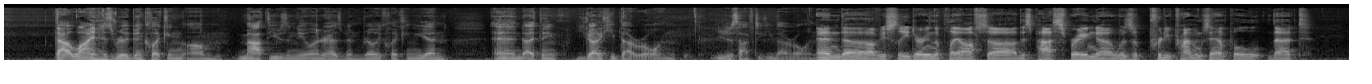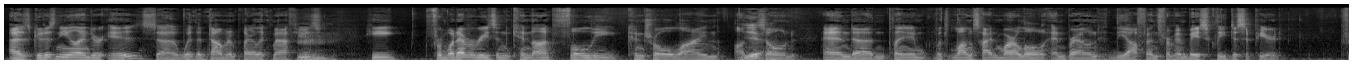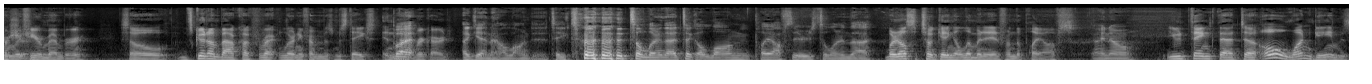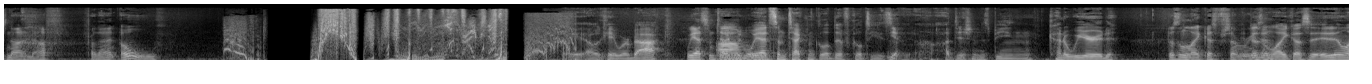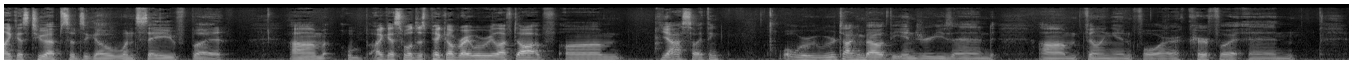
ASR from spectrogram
that line has really been clicking. Um, Matthews and Nylander has been really clicking again, and I think you got to keep that rolling. You just have to keep that rolling. And uh, obviously, during the playoffs uh, this past spring, uh, was a pretty prime example that, as good as Nylander is, uh, with a dominant player like Matthews, Mm-hmm. He, for whatever reason, cannot fully control a line on his own. And uh, playing with alongside Marleau and Brown, the offense from him basically disappeared. From if you remember, so it's good on Babcock for learning from his mistakes in But- that regard. Again, how long did it take to, to learn that? It took a long playoff series to learn that. But it also took getting eliminated from the playoffs. I know. You'd think that uh, oh, one game is not enough for that. Oh, Okay, we're back. we had some technical. Um, we had some technical difficulties. Yeah. Auditions being kind of weird. doesn't like us for some It reason. doesn't like us. It didn't like us two episodes ago. Wouldn't save, but um, I guess we'll just pick up right where we left off. Um, yeah. So I think what were we, we were talking about the injuries and um, filling in for Kerfoot, and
